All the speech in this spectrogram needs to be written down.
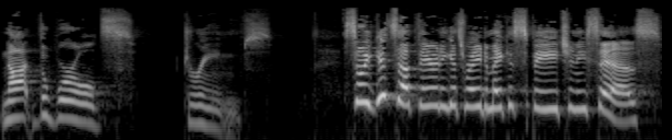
not the world's dreams. So he gets up there and he gets ready to make a speech and he says,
